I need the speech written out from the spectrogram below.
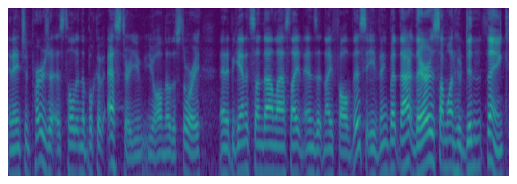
in ancient Persia as told in the book of Esther. You, you all know the story. And it began at sundown last night and ends at nightfall this evening. But that, there is someone who didn't think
